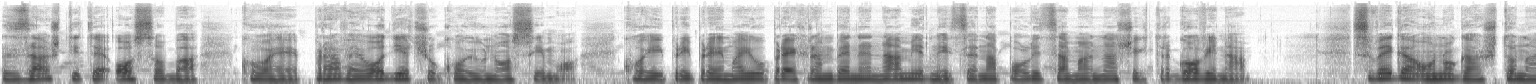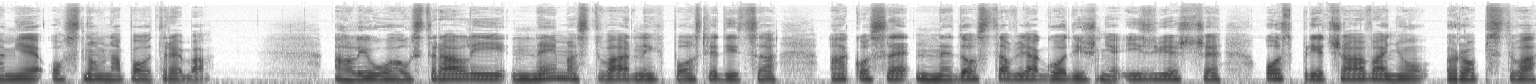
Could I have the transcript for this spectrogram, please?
zaštite osoba koje prave odjeću koju nosimo, koji pripremaju prehrambene namirnice na policama naših trgovina – svega onoga što nam je osnovna potreba. Ali u Australiji nema stvarnih posljedica ako se ne dostavlja godišnje izvješće o spriječavanju ropstva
